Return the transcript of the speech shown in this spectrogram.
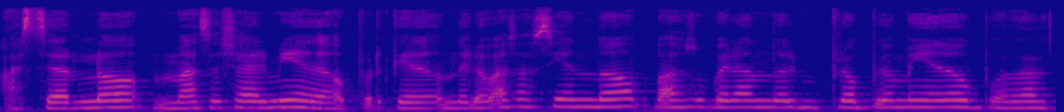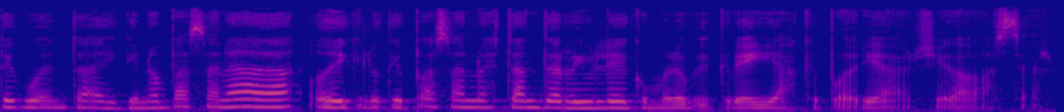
Hacerlo más allá del miedo, porque donde lo vas haciendo vas superando el propio miedo por darte cuenta de que no pasa nada o de que lo que pasa no es tan terrible como lo que creías que podría haber llegado a ser.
